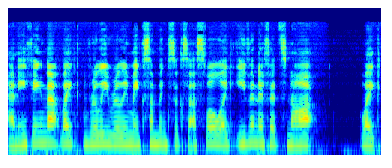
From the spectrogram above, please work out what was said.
anything that like really really makes something successful. Like even if it's not like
